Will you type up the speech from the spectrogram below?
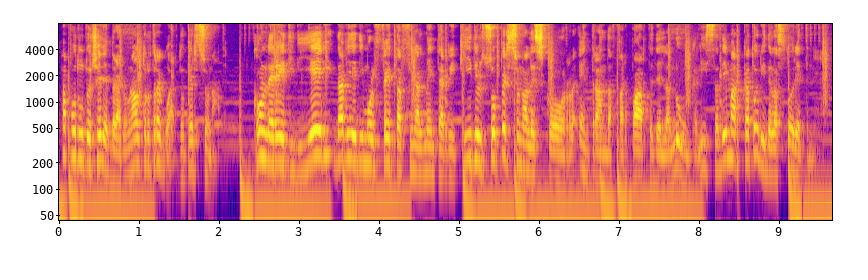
ha potuto celebrare un altro traguardo personale. Con le reti di ieri, Davide Di Molfetta ha finalmente arricchito il suo personale score, entrando a far parte della lunga lista dei marcatori della storia etnea.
